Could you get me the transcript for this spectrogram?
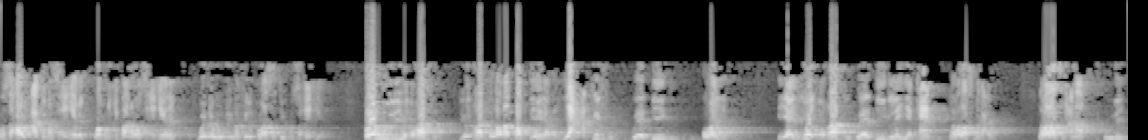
Wasaxahu lxaakima saxiix yeelay wabnu xibbaanna waa saxiix yeelay wanawowiyuna fi lkhulaasati ku saxiix yeelay qowluu yidhi yucrafu yucrafu laba dabdi ay leedahay. Yacrifu waa dhiig uraya. Iyo yucrafu waa dhiig la yaqaan. Labadaas magacood labadaas macnaa uu leeyay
